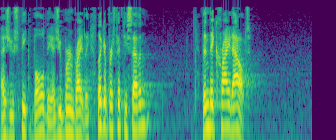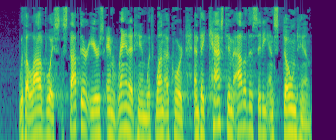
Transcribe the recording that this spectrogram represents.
as you speak boldly, as you burn brightly. Look at verse 57. Then they cried out with a loud voice, stopped their ears, and ran at him with one accord. And they cast him out of the city and stoned him.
